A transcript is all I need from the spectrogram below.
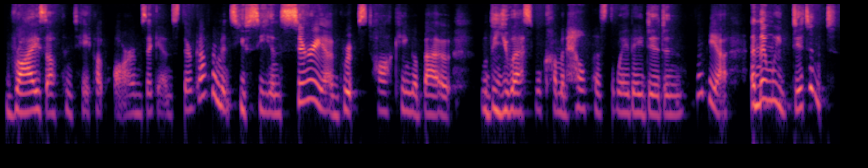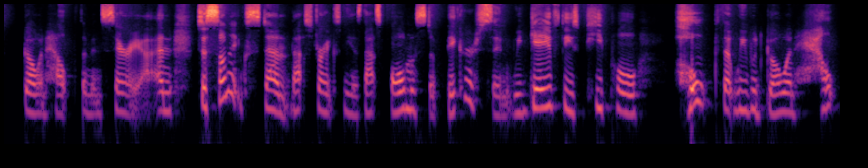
rise up and take up arms against their governments. You see in Syria groups talking about the US will come and help us the way they did in Libya. And then we didn't go and help them in Syria. And to some extent, that strikes me as that's almost a bigger sin. We gave these people hope that we would go and help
